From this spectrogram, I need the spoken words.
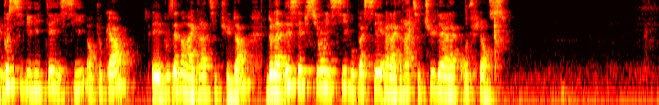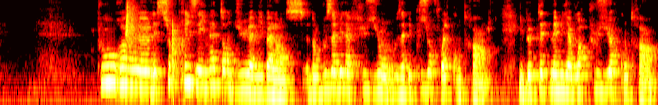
possibilités ici, en tout cas, et vous êtes dans la gratitude. Hein. De la déception ici, vous passez à la gratitude et à la confiance. Pour euh, les surprises et inattendues, amis balance, donc vous avez la fusion, vous avez plusieurs fois le contrat. Il peut peut-être même y avoir plusieurs contrats.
